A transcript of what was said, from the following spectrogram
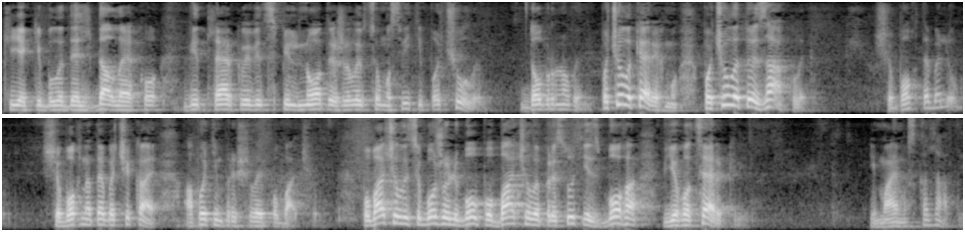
Ті, які були десь далеко від церкви, від спільноти, жили в цьому світі, почули добру новину. Почули Керігму, почули той заклик, що Бог тебе любить, що Бог на тебе чекає. А потім прийшли і побачили. Побачили цю Божу любов, побачили присутність Бога в Його церкві. І маємо сказати:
